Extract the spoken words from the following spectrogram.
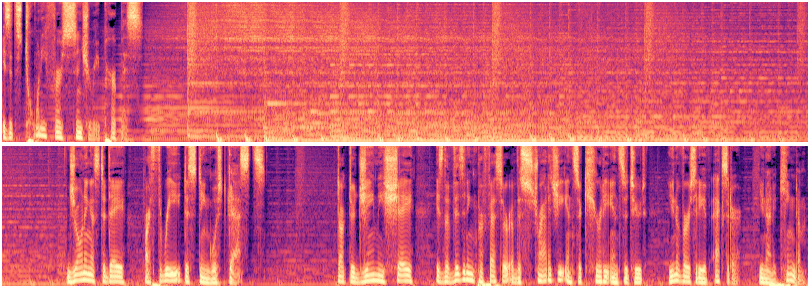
is its 21st century purpose? Joining us today are three distinguished guests. Dr. Jamie Shea is the visiting professor of the Strategy and Security Institute, University of Exeter, United Kingdom,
